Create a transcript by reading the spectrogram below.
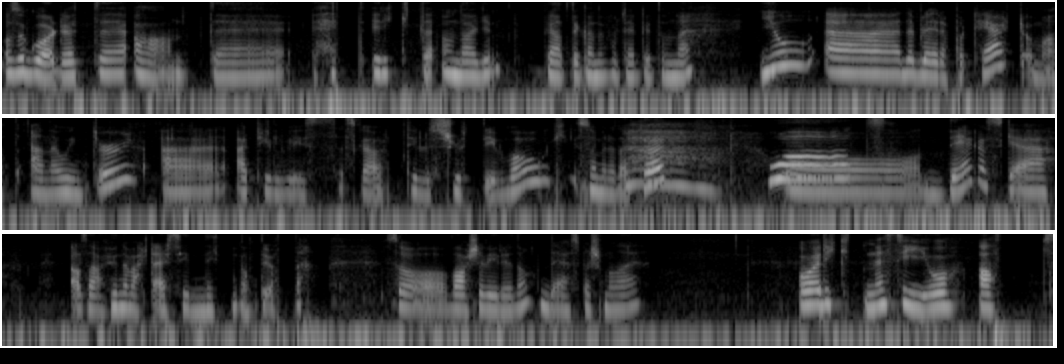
Og så går det jo et eh, annet eh, hett rykte om dagen. Beate, kan du fortelle litt om det? Jo, eh, det ble rapportert om at Anna Winter eh, tydeligvis, skal tydeligvis slutte i Vogue som redaktør. What? Og det er ganske Altså, hun har vært der siden 1988. Så hva skjer videre nå? Det er spørsmålet er. Og ryktene sier jo at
